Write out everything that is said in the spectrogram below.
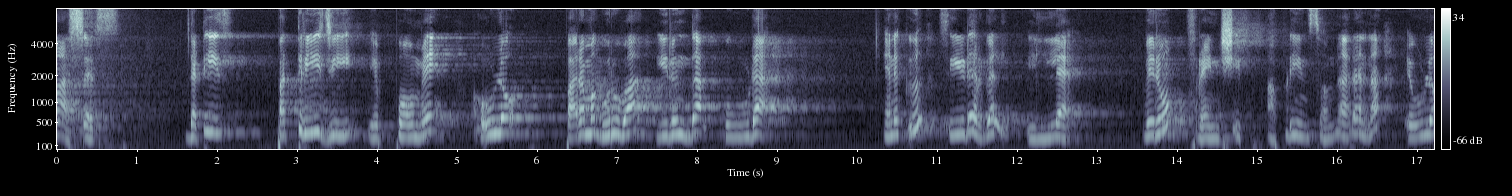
masters that is Patriji எப்போவுமே அவ்வளோ பரமகுருவாக இருந்தால் கூட எனக்கு சீடர்கள் இல்லை. வெறும் ஃப்ரெண்ட்ஷிப் அப்படின்னு சொன்னாரன்னா எவ்வளோ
